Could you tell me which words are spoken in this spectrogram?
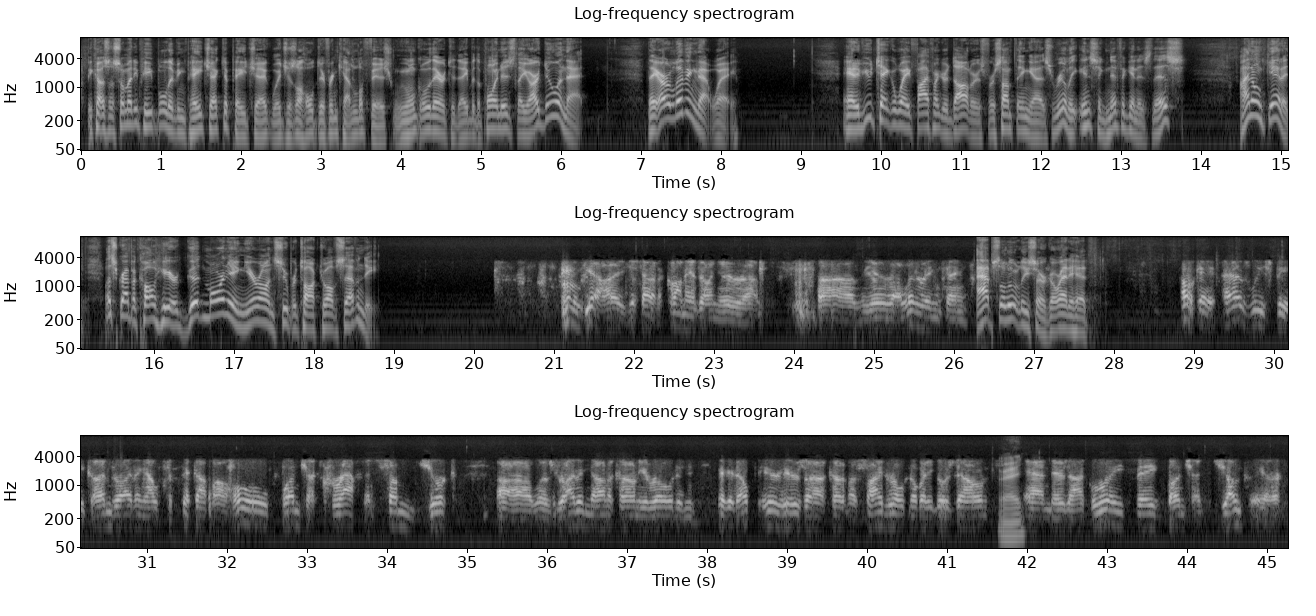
because of so many people living paycheck to paycheck, which is a whole different kettle of fish. We won't go there today, but the point is they are doing that. They are living that way. And if you take away $500 for something as really insignificant as this, I don't get it. Let's grab a call here. Good morning. You're on Super Talk 1270. yeah, I just had a comment on your uh, uh, your uh, littering thing. Absolutely, sir. Go right ahead. Okay, as we speak, I'm driving out to pick up a whole bunch of crap that some jerk uh, was driving down a county road and figured out here here's a kind of a side road nobody goes down right and there's a great big bunch of junk there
